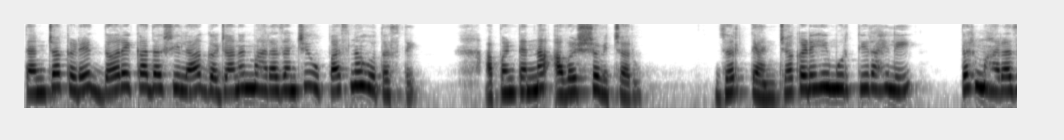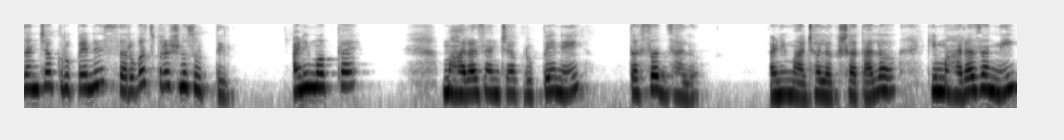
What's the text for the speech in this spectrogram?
त्यांच्याकडे दर एकादशीला गजानन महाराजांची उपासना होत असते. आपण त्यांना अवश्य विचारू. जर त्यांच्याकडे ही मूर्ती राहिली तर महाराजांच्या कृपेने सर्वच प्रश्न सुटतील. आणि मग काय? महाराजांच्या कृपेने तसंच झालं. आणि माझ्या लक्षात आलं की महाराजांनी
